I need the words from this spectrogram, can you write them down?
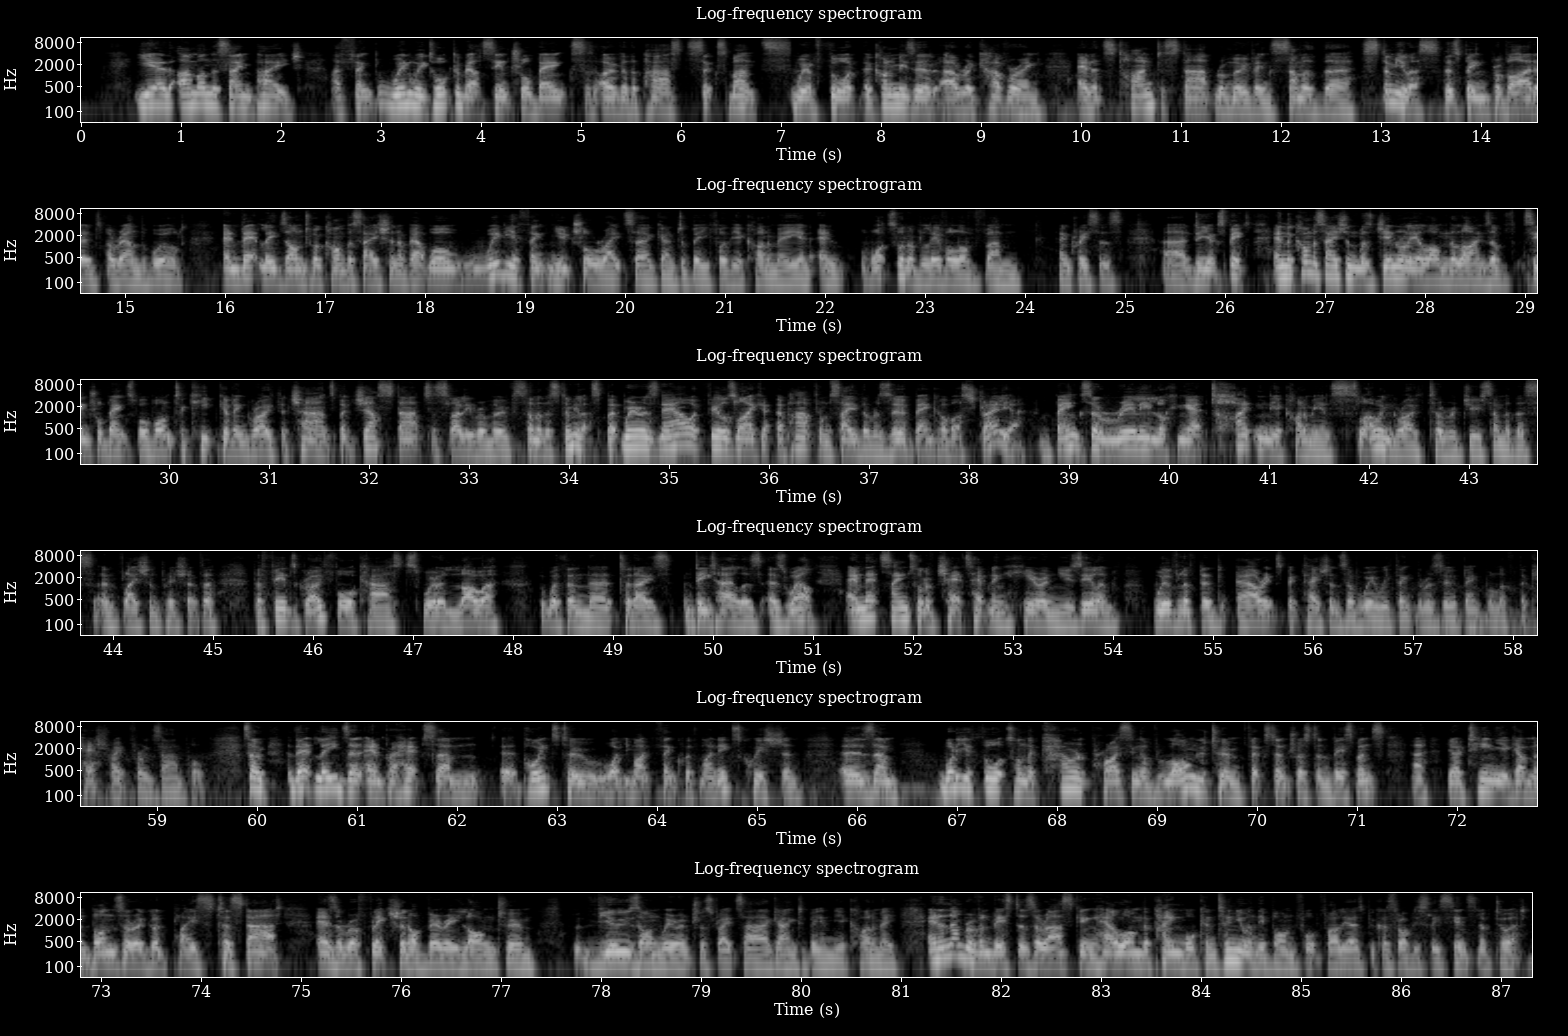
Yeah, I'm on the same page. I think when we talked about central banks over the past six months, we've thought economies are, are, recovering and it's time to start removing some of the stimulus that's being provided around the world. And that leads on to a conversation about well, where do you think neutral rates are going to be for the economy and, and what sort of level of um, increases uh, do you expect? And the conversation was generally along the lines of central banks will want to keep giving growth a chance, but just start to slowly remove some of the stimulus. But whereas now it feels like, apart from, say, the Reserve Bank of Australia, banks are really looking at tightening the economy and slowing growth to reduce some of this inflation pressure. The, the Fed's growth forecasts were lower within the, today's detail as, as well. And that same sort of chat's happening here in New Zealand we've lifted our expectations of where we think the Reserve Bank will lift the cash rate, for example. So that leads it and perhaps um, points to what you might think with my next question is. Um, what are your thoughts on the current pricing of longer term fixed interest investments? Uh, you know, 10 year government bonds are a good place to start as a reflection of very long term views on where interest rates are going to be in the economy. And a number of investors are asking how long the pain will continue in their bond portfolios because they're obviously sensitive to it.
